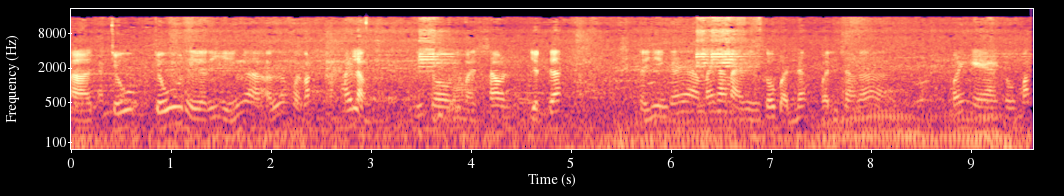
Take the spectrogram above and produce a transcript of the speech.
ờ, chú chú thì đi diễn ở ngoài Bắc mấy lần với cô. Nhưng mà sau dịch á tự nhiên cái mấy tháng này thì cô bệnh đó bệnh sau đó mới nghe cô mắc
